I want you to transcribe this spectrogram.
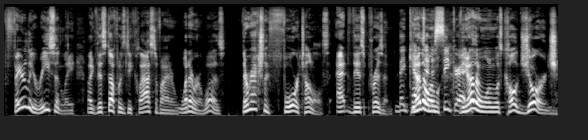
fairly recently. Like this stuff was declassified or whatever it was. There were actually four tunnels at this prison. They the other it a one, secret. The other one was called George.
